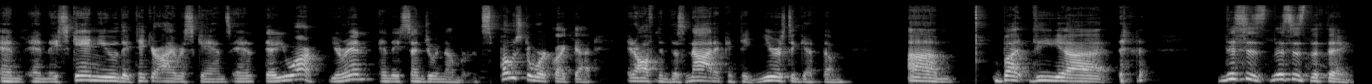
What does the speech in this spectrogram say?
and and they scan you. They take your iris scans, and there you are. You're in, and they send you a number. It's supposed to work like that. It often does not. It can take years to get them. Um, but the uh, this is this is the thing.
